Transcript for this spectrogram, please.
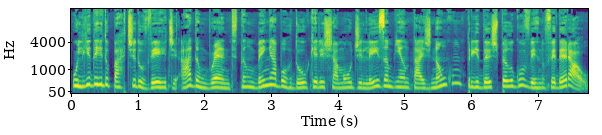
O líder do Partido Verde, Adam Brandt, também abordou o que ele chamou de leis ambientais não cumpridas pelo governo federal.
